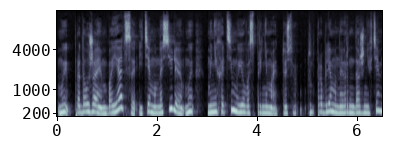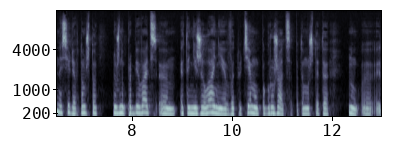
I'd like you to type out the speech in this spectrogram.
Мы продолжаем бояться, и тему насилия мы, мы не хотим ее воспринимать. То есть тут проблема, наверное, даже не в теме насилия, а в том, что нужно пробивать э, это нежелание в эту тему погружаться, потому что это ну, э, э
